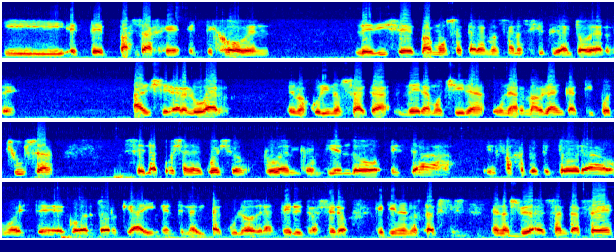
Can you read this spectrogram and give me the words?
y este pasaje, este joven, le dice vamos hasta la manzana 7 de Alto Verde. Al llegar al lugar, el masculino saca de la mochila un arma blanca tipo chuza, se la apoya en el cuello, Rubén rompiendo esta eh, faja protectora o este cobertor que hay entre el habitáculo delantero y trasero que tienen los taxis en la ciudad de Santa Fe,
